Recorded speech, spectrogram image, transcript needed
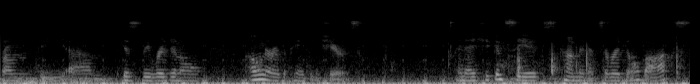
from the, um, is the original owner of the pinking shears. And as you can see, it's come in its original box,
